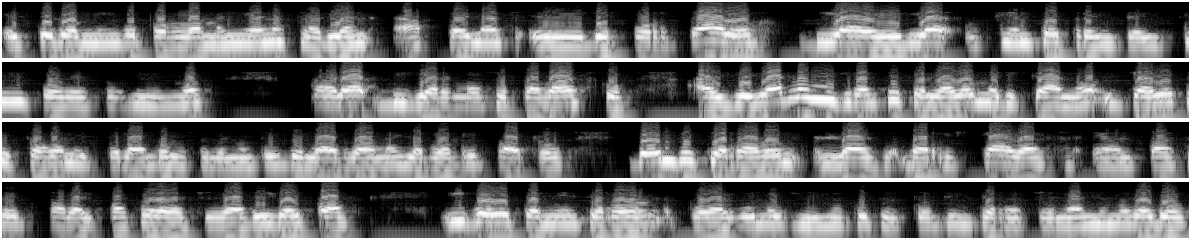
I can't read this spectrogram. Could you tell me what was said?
Este domingo por la mañana se habían apenas eh, deportado vía aérea 135 de esos mismos para Villahermosa, Tabasco. Al llegar los migrantes del lado americano, ya los estaban esperando los elementos de la aduana y la Border Patrol, donde cerraron las barricadas al paso, para el paso de la ciudad de Paz y bueno, también cerraron por algunos minutos el puente internacional número 2,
